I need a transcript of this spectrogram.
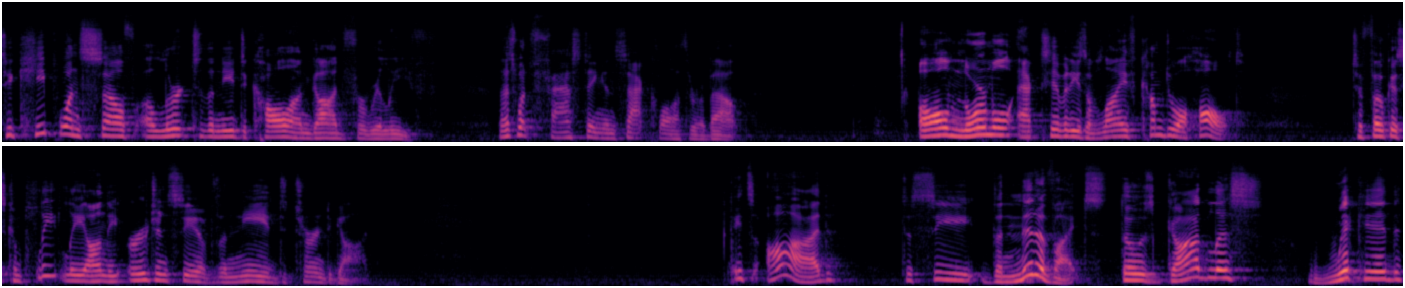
to keep oneself alert to the need to call on God for relief. That's what fasting and sackcloth are about. All normal activities of life come to a halt to focus completely on the urgency of the need to turn to God. It's odd to see the Ninevites, those godless, wicked,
